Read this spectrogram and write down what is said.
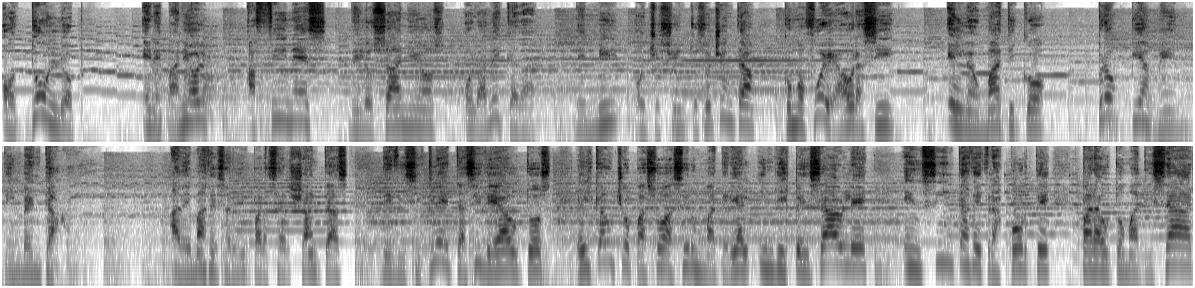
o Dunlop en español a fines de los años o la década de 1880, como fue ahora sí el neumático propiamente inventado. Además de servir para hacer llantas de bicicletas y de autos, el caucho pasó a ser un material indispensable en cintas de transporte para automatizar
